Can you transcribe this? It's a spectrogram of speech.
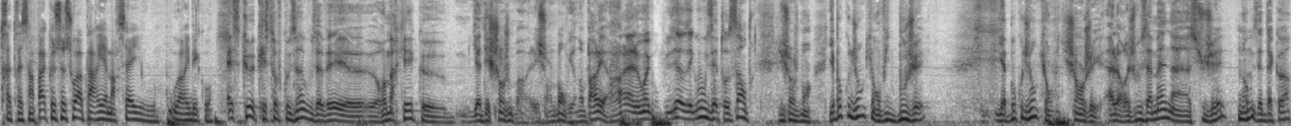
très très sympa que ce soit à Paris, à Marseille ou, ou à Ribécourt. Est-ce que Christophe Cousin vous avez euh, remarqué que il y a des changements? Les changements on vient d'en parler alors là, le moins qu'on puisse dire c'est que vous, vous êtes au centre du changement. Il y a beaucoup de gens qui ont envie de bouger il y a beaucoup de gens qui ont envie de changer. Alors, je vous amène à un sujet. Non, mhm. vous êtes d'accord?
